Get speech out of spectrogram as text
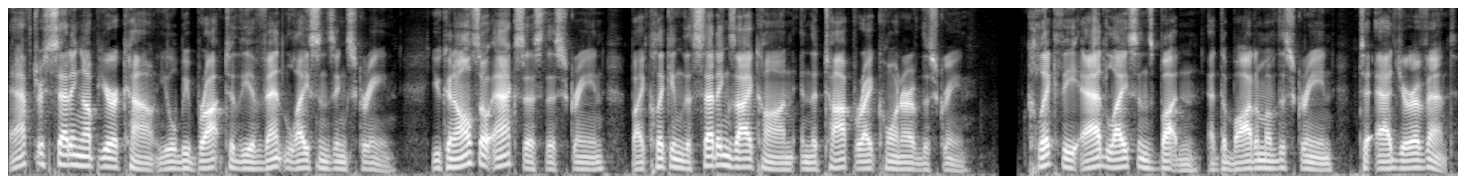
After setting up your account, you will be brought to the Event Licensing screen. You can also access this screen by clicking the Settings icon in the top right corner of the screen. Click the Add License button at the bottom of the screen to add your event.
